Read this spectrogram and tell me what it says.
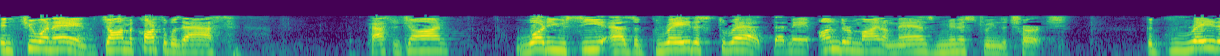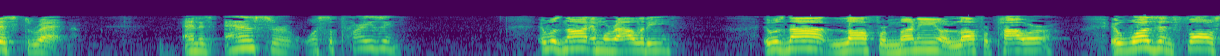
In Q&A, John MacArthur was asked, Pastor John, what do you see as the greatest threat that may undermine a man's ministry in the church? The greatest threat. And his answer was surprising. It was not immorality. It was not love for money or love for power. It wasn't false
